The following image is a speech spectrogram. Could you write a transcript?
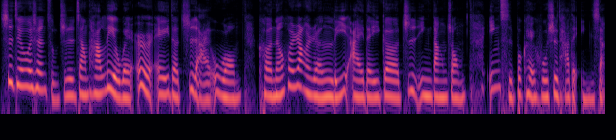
世界卫生组织将它列为二 A 的致癌物哦，可能会让人罹癌的一个致因当中，因此不可以忽视它的影响。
